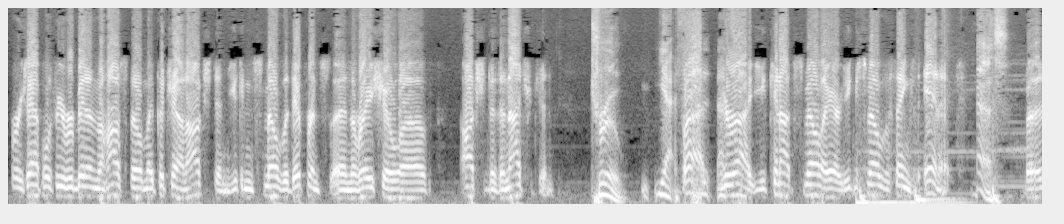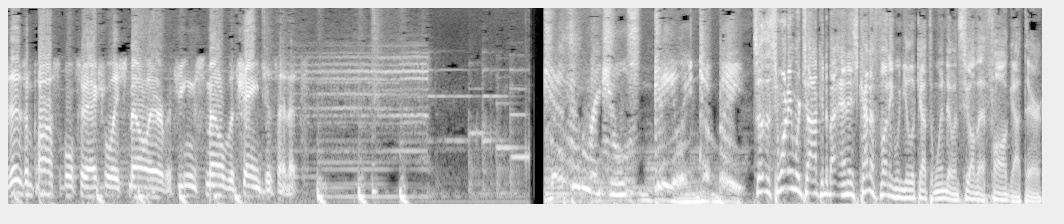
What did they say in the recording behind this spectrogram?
For example, if you've ever been in the hospital and they put you on oxygen, you can smell the difference in the ratio of oxygen to nitrogen. True. Yes. But that- you're right. You cannot smell air. You can smell the things in it. Yes. But it is impossible to actually smell air, but you can smell the changes in it. Jeff and Rachael's Daily Debate. So this morning we're talking about, and it's kind of funny when you look out the window and see all that fog out there.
